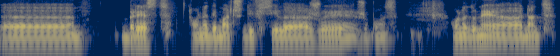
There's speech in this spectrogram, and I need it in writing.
euh, Brest, on a des matchs difficiles à jouer, je pense. On a donné à Nantes,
